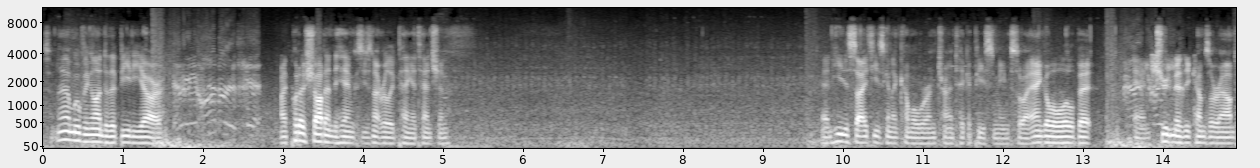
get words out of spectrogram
So now moving on to the BDR. I put a shot into him because he's not really paying attention. And he decides he's going to come over and try and take a piece of me. So I angle a little bit and shoot him as he comes around.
